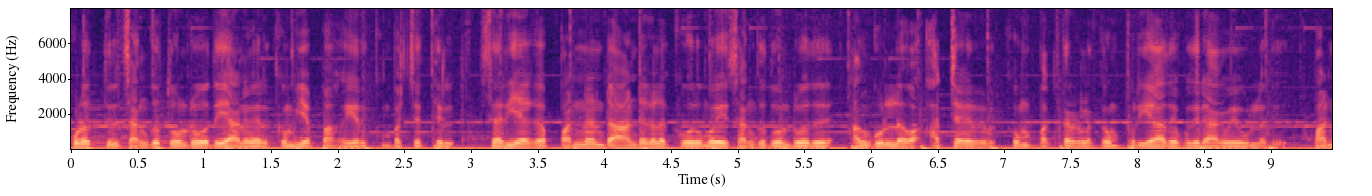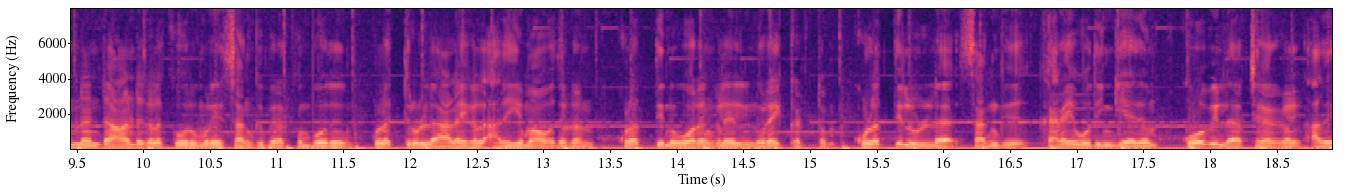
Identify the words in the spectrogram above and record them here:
குளத்தில் சங்கு தோன்றுவதே அனைவருக்கும் வியப்பாக இருக்கும் பட்சத்தில் சரியாக பன்னெண்டு ஆண்டுகளுக்கு ஒருமுறை சங்கு தோன்றுவது அங்குள்ள அர்ச்சகர்களுக்கும் பக்தர்களுக்கும் புரியாத புதிராகவே உள்ளது. பன்னெண்டு ஆண்டுகளுக்கு ஒருமுறை சங்கு பிறக்கும் போது குளத்தில் உள்ள அலைகள் அதிகமாவதுடன் குளத்தின் ஓரங்களில் நுரை கட்டும். குளத்தில் உள்ள சங்கு கரை ஒதுங்கி ஒதுங்கியதும் கோவில் அர்ச்சகர்கள் அதை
